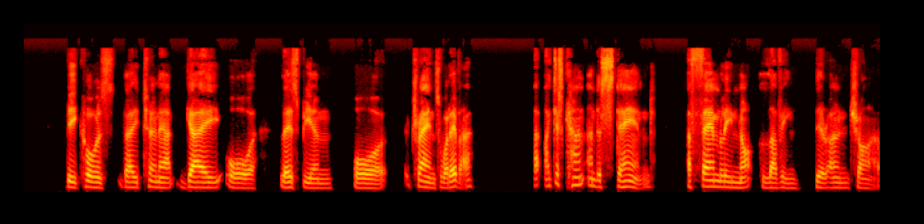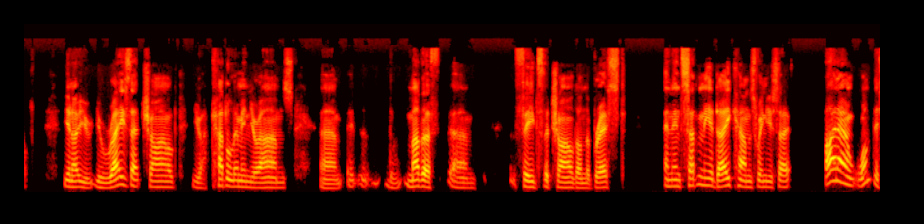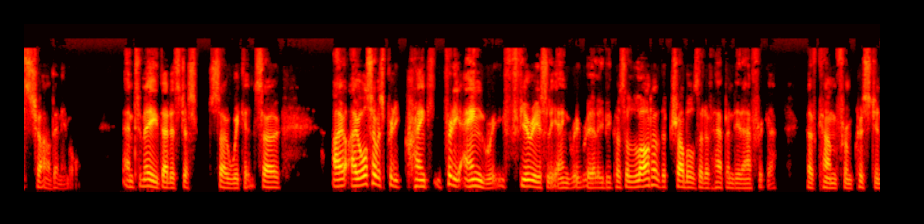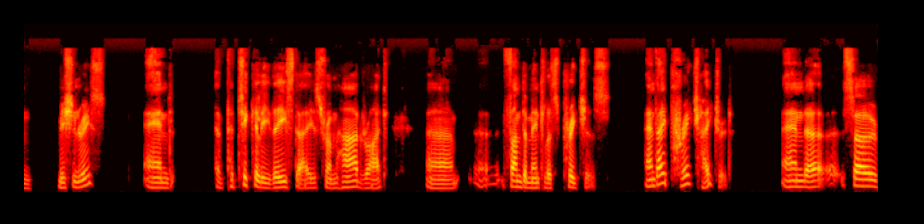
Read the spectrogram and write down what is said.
because they turn out gay or lesbian or trans, whatever, I just can't understand a family not loving their own child. You know, you, you raise that child, you cuddle them in your arms. Um, it, the mother um, feeds the child on the breast. And then suddenly a day comes when you say, I don't want this child anymore. And to me, that is just so wicked. So I, I also was pretty cranky, pretty angry, furiously angry, really, because a lot of the troubles that have happened in Africa have come from Christian missionaries and uh, particularly these days from hard right um, uh, fundamentalist preachers. And they preach hatred. And uh, so,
